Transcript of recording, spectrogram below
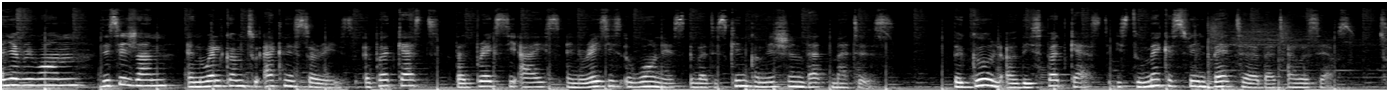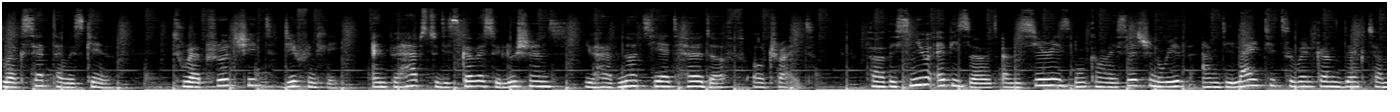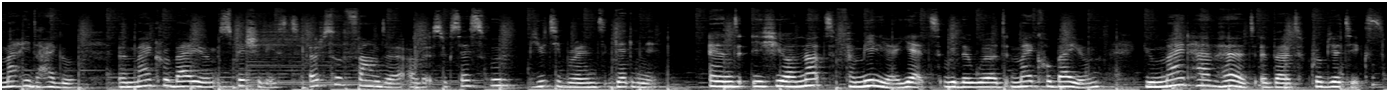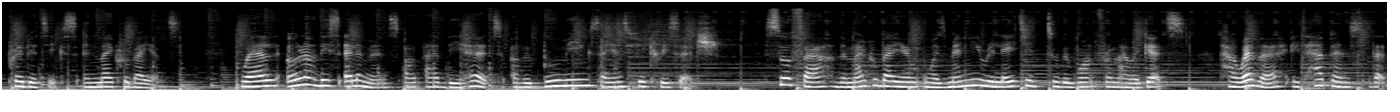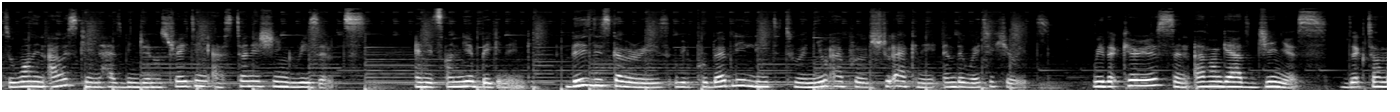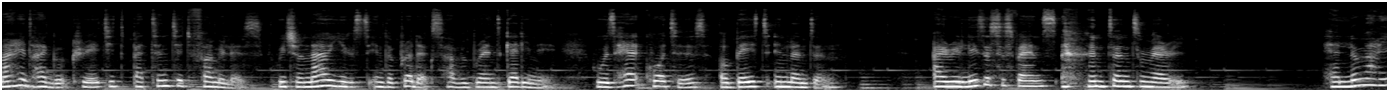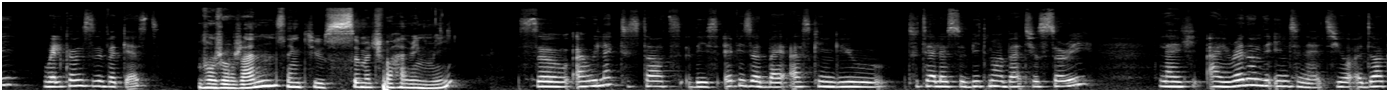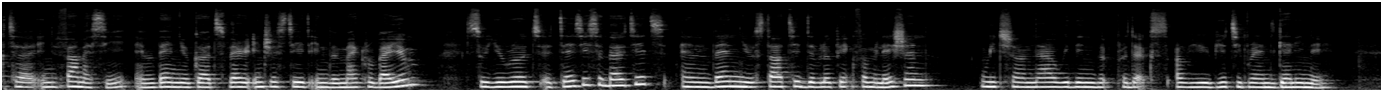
Hi everyone, this is Jeanne, and welcome to Acne Stories, a podcast that breaks the ice and raises awareness about a skin condition that matters. The goal of this podcast is to make us feel better about ourselves, to accept our skin, to approach it differently, and perhaps to discover solutions you have not yet heard of or tried. For this new episode of the series In Conversation with, I'm delighted to welcome Dr. Marie Drago a microbiome specialist, also founder of the successful beauty brand Galinée. And if you are not familiar yet with the word microbiome, you might have heard about probiotics, prebiotics, and microbiomes. Well, all of these elements are at the heart of a booming scientific research. So far, the microbiome was mainly related to the one from our guts, However, it happens that the one in our skin has been demonstrating astonishing results. And it's only a beginning. These discoveries will probably lead to a new approach to acne and the way to cure it. With a curious and avant garde genius, Dr. Marie Drago created patented formulas, which are now used in the products of a brand Galinée, whose headquarters are based in London. I release the suspense and turn to Marie. Hello, Marie. Welcome to the podcast. Bonjour Jeanne, thank you so much for having me. So, I would like to start this episode by asking you to tell us a bit more about your story. Like, I read on the internet you're a doctor in pharmacy and then you got very interested in the microbiome. So, you wrote a thesis about it and then you started developing formulation, which are now within the products of your beauty brand Galinée.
